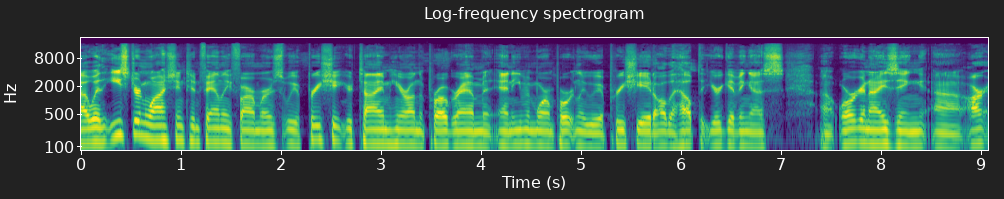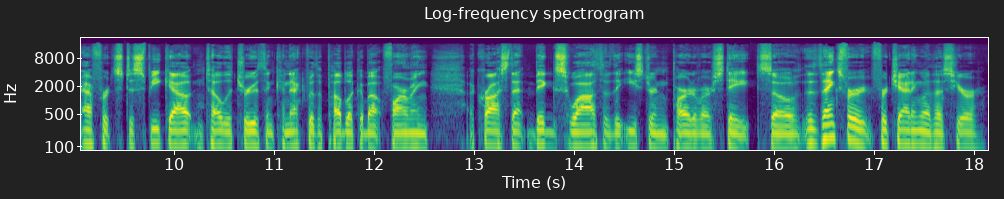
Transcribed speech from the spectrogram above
uh, with Eastern Washington Family Farmers, we appreciate your time here on the program. And even more importantly, we appreciate all the help that you're giving us uh, organizing uh, our efforts to speak out and tell the truth and connect with the public about farming across that big swath of the eastern part of our state. So thanks for, for chatting with us here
